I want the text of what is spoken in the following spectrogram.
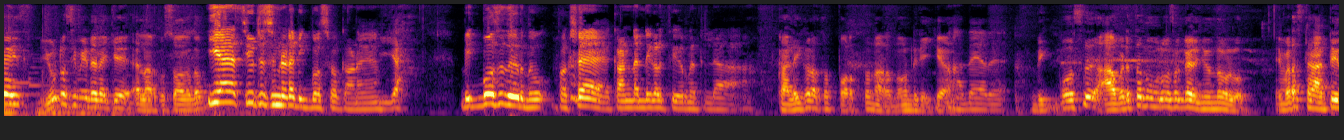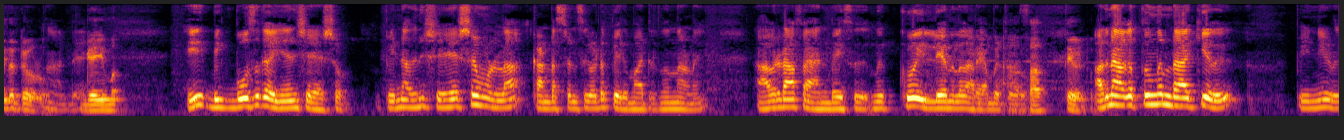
ഗൈസ് യൂട്യൂബ് മീഡിയയിലേക്ക് എല്ലാവർക്കും സ്വാഗതം. യെസ് ബിഗ് ബോസ് ടോക്കാണ് ബിഗ് ബോസ് തീർന്നു പക്ഷേ കണ്ടന്റുകൾ തീർന്നിട്ടില്ല. കളികളൊക്കെ പുറത്ത് നടന്നുകൊണ്ടിരിക്കുകയാണ്. അതെ അതെ. ബിഗ് ബോസ് അവിടുത്തെ നൂറ് ദിവസം കഴിഞ്ഞേ ഉള്ളൂ. ഇവിടെ സ്റ്റാർട്ട് ചെയ്തിട്ടേ ഉള്ളൂ. ഗെയിം ഈ ബിഗ് ബോസ് കഴിഞ്ഞതിന് ശേഷം പിന്നെ അതിന് ശേഷമുള്ള കണ്ടസ്റ്റൻസുകളുടെ പെരുമാറ്റത്തിൽ നിന്നാണ് അവരുടെ ആ ഫാൻ ബേസ് നിൽക്കോ ഇല്ലേ എന്നുള്ളത് അറിയാൻ പറ്റുള്ളൂ. അതിനകത്തുനിന്ന് ഉണ്ടാക്കിയത് പിന്നീട്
